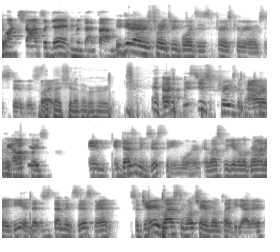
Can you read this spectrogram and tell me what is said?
blocked shots a game at that time. He did average 23 boards his, for his career, which is stupid. This is the best shit I've ever heard. this just proves the power of the Me off, Lakers. And it doesn't exist anymore unless we get a LeBron AD. It just doesn't exist, man. So Jerry West and Wilt Chamberlain played together.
